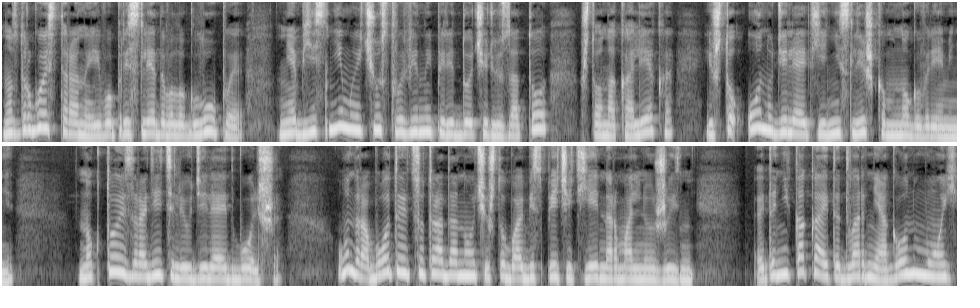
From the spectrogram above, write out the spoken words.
но, с другой стороны, его преследовало глупое, необъяснимое чувство вины перед дочерью за то, что она калека и что он уделяет ей не слишком много времени. Но кто из родителей уделяет больше? Он работает с утра до ночи, чтобы обеспечить ей нормальную жизнь. «Это не какая-то дворняга, он мой.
